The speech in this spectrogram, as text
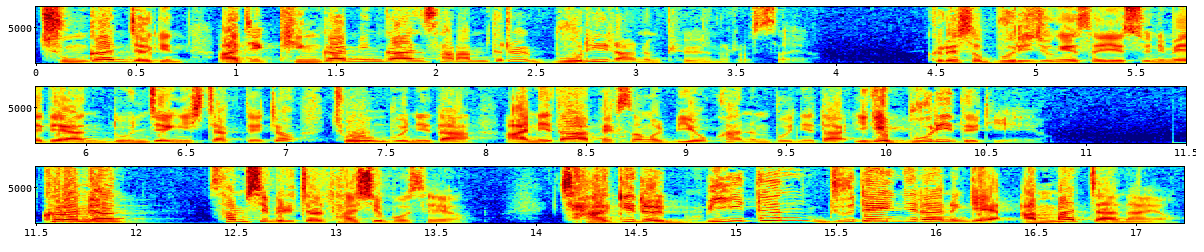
중간적인 아직 긴가민가한 사람들을 무리라는 표현으로 써요. 그래서 무리 중에서 예수님에 대한 논쟁이 시작되죠. 좋은 분이다, 아니다, 백성을 미혹하는 분이다. 이게 무리들이에요. 그러면 31절 다시 보세요. 자기를 믿은 유대인이라는 게 안 맞잖아요.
